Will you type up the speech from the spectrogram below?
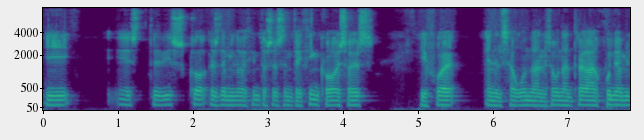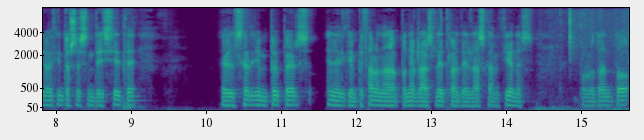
Y este disco es de 1965, eso es, y fue en, el segunda, en la segunda entrega, en junio de 1967, el Sgt. Peppers, en el que empezaron a poner las letras de las canciones. Por lo tanto,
